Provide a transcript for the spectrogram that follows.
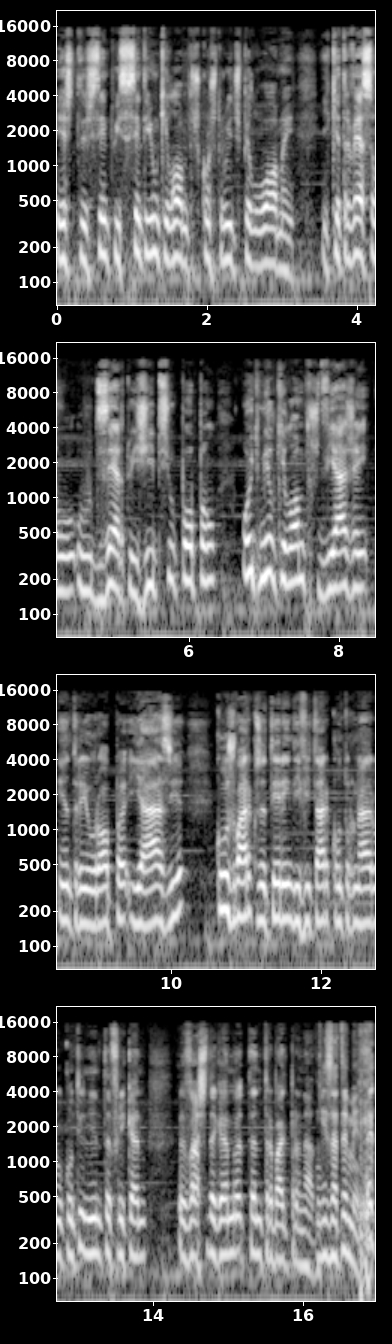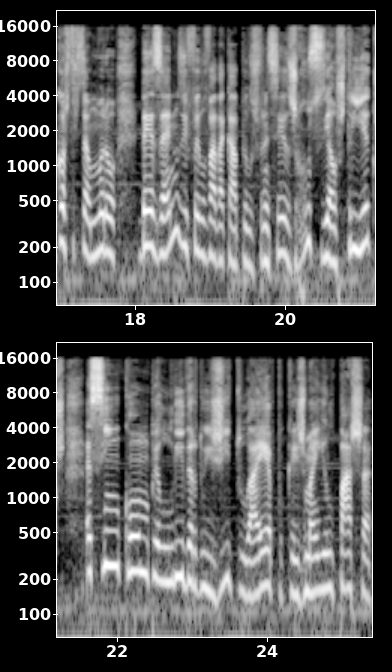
Estes 161 quilómetros construídos pelo homem e que atravessam o deserto egípcio poupam 8 mil quilómetros de viagem entre a Europa e a Ásia, com os barcos a terem de evitar contornar o continente africano Vasco da Gama, tanto trabalho para nada. Exatamente. A construção demorou 10 anos e foi levada a cabo pelos franceses, russos e austríacos, assim como pelo líder do Egito à época, Ismail Pasha,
